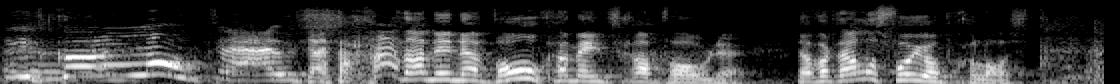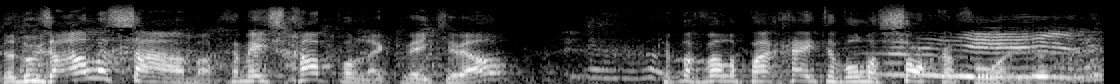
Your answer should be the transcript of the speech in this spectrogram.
Dit koloothuis. Ja, dan ga dan in een woongemeenschap wonen. Dan wordt alles voor je opgelost. Dan doen ze alles samen, gemeenschappelijk, weet je wel? Ik heb nog wel een paar geitenwolle sokken voor je.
